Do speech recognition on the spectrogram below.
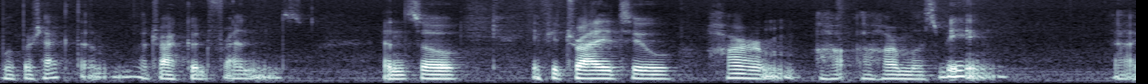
will protect them, attract good friends. And so if you try to harm a, a harmless being, uh,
